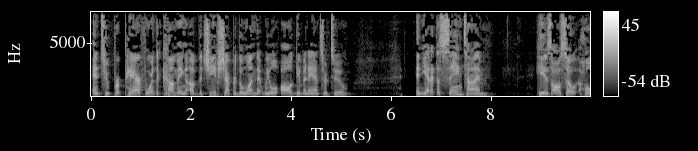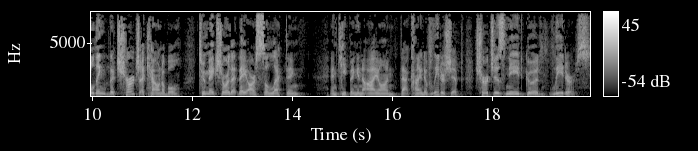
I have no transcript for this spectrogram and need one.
and to prepare for the coming of the chief shepherd, the one that we will all give an answer to. And yet at the same time, he is also holding the church accountable to make sure that they are selecting and keeping an eye on that kind of leadership. Churches need good leaders.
